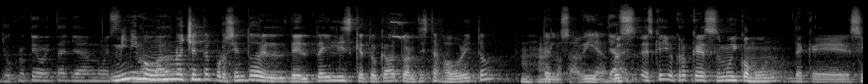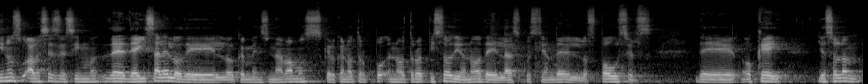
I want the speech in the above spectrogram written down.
Yo creo que ahorita ya no es. Mínimo no va- un 80% del, del playlist que tocaba tu artista favorito, te lo sabías. ¿no? Pues es que yo creo que es muy común de que sí nos a veces decimos, de, de ahí sale lo de lo que mencionábamos, creo que en otro, en otro episodio, ¿no? De la cuestión de los posers. De, ok, yo solo,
